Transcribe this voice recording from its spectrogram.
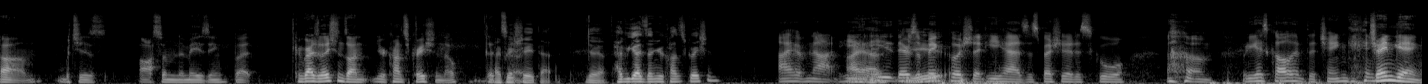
um, which is awesome and amazing. But congratulations on your consecration, though. I That's, uh, appreciate that. Yeah. Have you guys done your consecration? I have not. He, I have. he there's a big push that he has, especially at his school. Um, what do you guys call it? The chain gang? chain gang,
